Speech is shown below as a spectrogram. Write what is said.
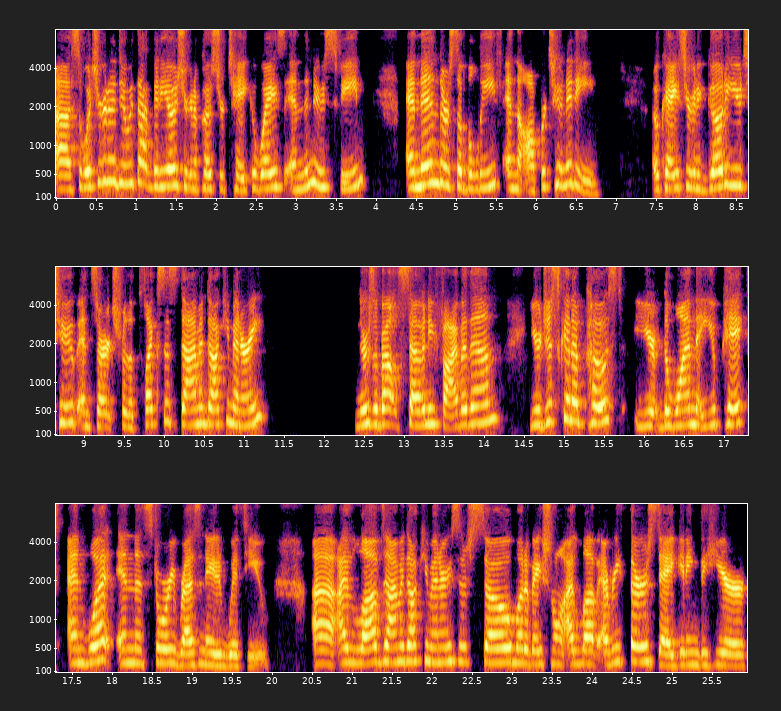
Uh, so, what you're going to do with that video is you're going to post your takeaways in the news feed. And then there's the belief and the opportunity. Okay, so you're going to go to YouTube and search for the Plexus Diamond documentary. There's about 75 of them you're just going to post your the one that you picked and what in the story resonated with you uh, I love diamond documentaries. They're so motivational. I love every Thursday getting to hear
